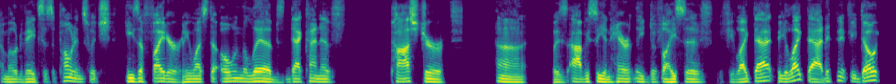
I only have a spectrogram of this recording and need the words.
motivates his opponents, which he's a fighter. He wants to own the libs. That kind of posture uh, is obviously inherently divisive. If you like that, you like that. If you don't,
